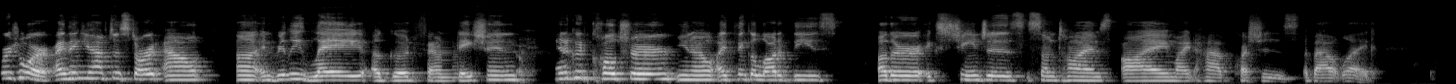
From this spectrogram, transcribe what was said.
For sure. I think you have to start out uh, and really lay a good foundation yeah. and a good culture. You know, I think a lot of these other exchanges, sometimes I might have questions about like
